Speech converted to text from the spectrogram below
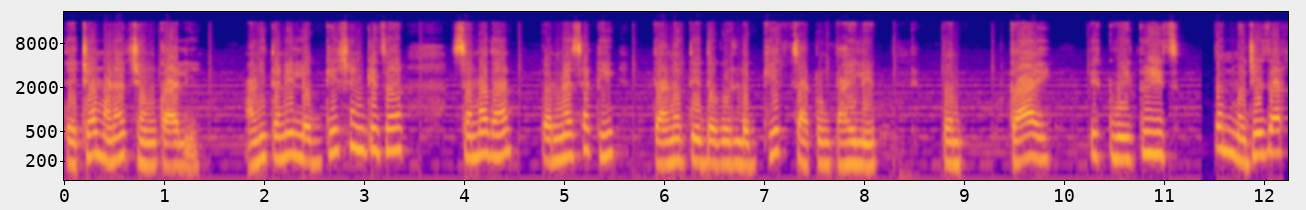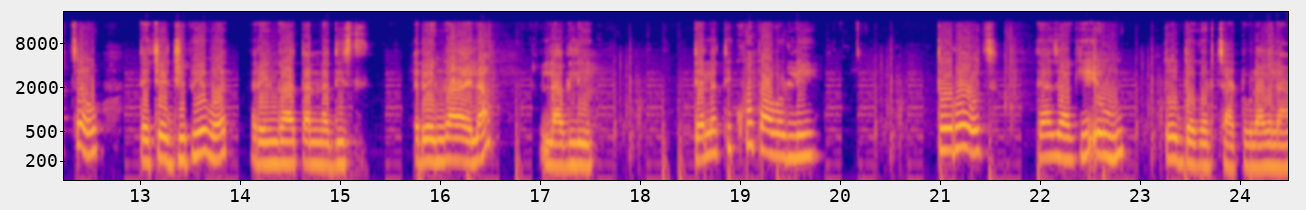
त्याच्या मनात शंका आली आणि त्याने लगेच शंकेचं समाधान करण्यासाठी त्यानं ते दगड लगेच चाटून पाहिले. पण काय? एक वेगळीच पण मजेदार चव त्याच्या जिभेवर रेंगाळताना दिस रेंगाळायला लागली. त्याला ती खूप आवडली. तो रोज त्या जागी येऊन तो दगड चाटू लागला.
